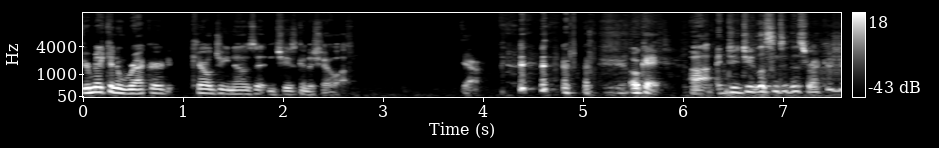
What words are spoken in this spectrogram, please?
If you're making a record, Karol G knows it, and she's going to show up. Yeah. okay. Uh, did you listen to this record?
